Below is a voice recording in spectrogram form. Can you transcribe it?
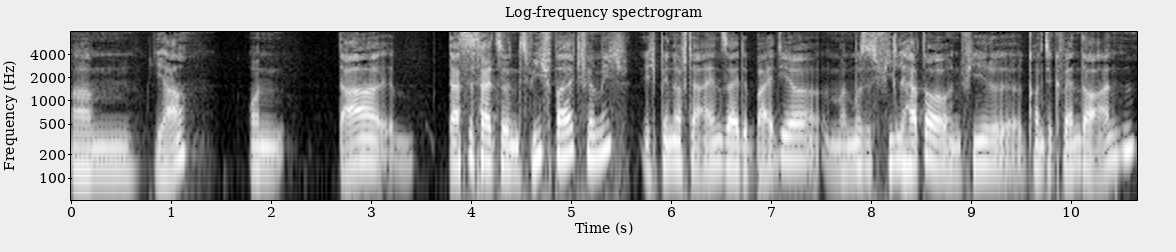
Ähm, ja, und da, das ist halt so ein Zwiespalt für mich. Ich bin auf der einen Seite bei dir, man muss es viel härter und viel konsequenter ahnden,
